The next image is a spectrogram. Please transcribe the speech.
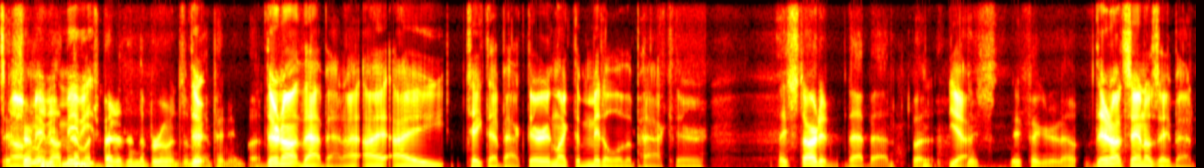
They're Oh, certainly maybe- not maybe- that much better than the Bruins, in my opinion. But They're not that bad. I, I I take that back. They're in like the middle of the pack. They're they started that bad, but mm, yeah. they they figured it out. They're not San Jose bad.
